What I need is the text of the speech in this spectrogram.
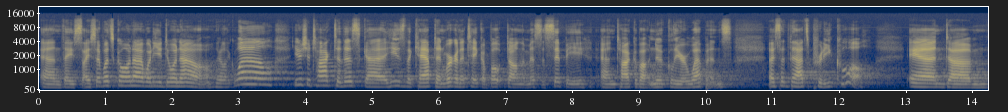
And they, I said, What's going on? What are you doing now? They're like, Well, you should talk to this guy. He's the captain. We're going to take a boat down the Mississippi and talk about nuclear weapons. I said, That's pretty cool. And um,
